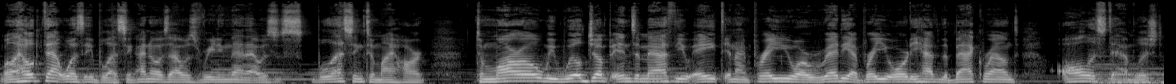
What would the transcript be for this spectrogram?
Well, I hope that was a blessing. I know as I was reading that, that was a blessing to my heart Tomorrow we will jump into Matthew 8, and I pray you are ready. I pray you already have the background all established.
